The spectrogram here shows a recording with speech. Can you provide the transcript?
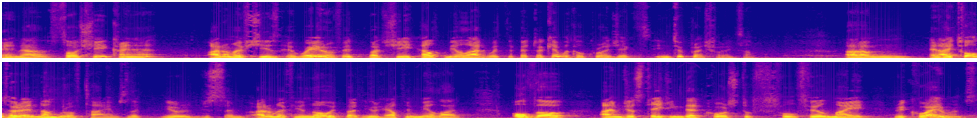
And uh, so she kind of, I don't know if she's aware of it, but she helped me a lot with the petrochemical projects in Tüpraş, for example. Um, and I told her a number of times that you're just, um, I don't know if you know it, but you're helping me a lot. Although I'm just taking that course to fulfill my requirements.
